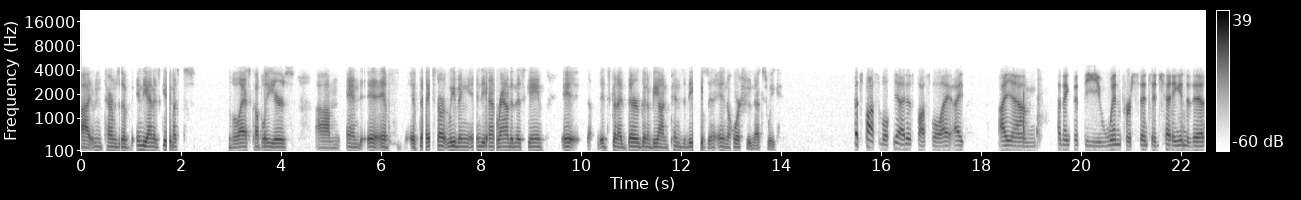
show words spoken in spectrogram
uh, in terms of Indiana's given us the last couple of years. Um, and if if they start leaving Indiana around in this game, it it's gonna they're gonna be on pins and needles in, in the horseshoe next week. That's possible. Yeah, it is possible. I I I um I think that the win percentage heading into this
